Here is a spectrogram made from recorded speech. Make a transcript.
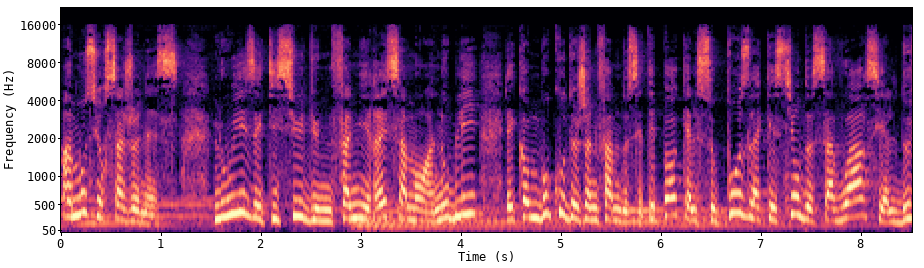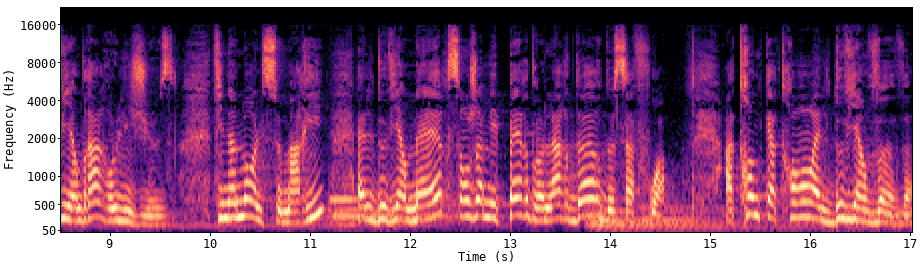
Un mot sur sa jeunesse. Louise est issue d'une famille récemment anoblie et comme beaucoup de jeunes femmes de cette époque, elle se pose la question de savoir si elle deviendra religieuse. Finalement, elle se marie, elle devient mère sans jamais perdre l'ardeur de sa foi. À 34 ans, elle devient veuve.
